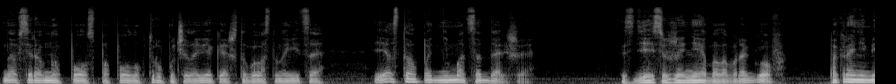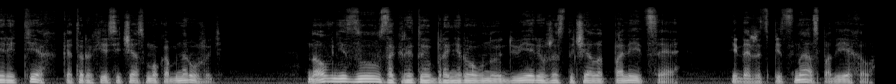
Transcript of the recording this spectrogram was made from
но все равно полз по полу к трупу человека, чтобы восстановиться, я стал подниматься дальше. Здесь уже не было врагов, по крайней мере тех, которых я сейчас мог обнаружить. Но внизу, в закрытую бронированную дверь, уже стучала полиция, и даже спецназ подъехал,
